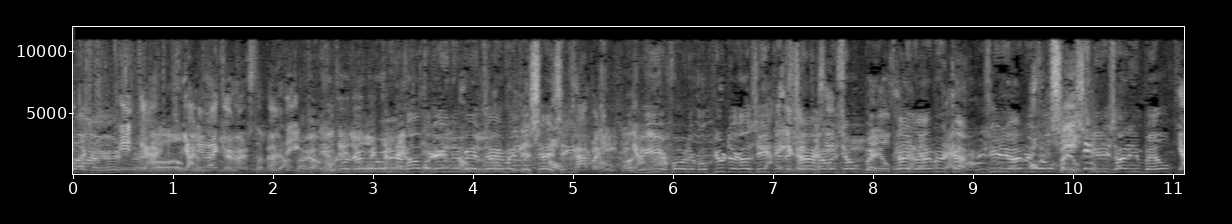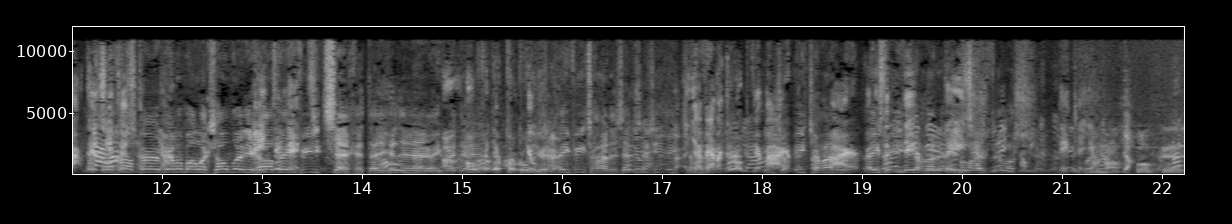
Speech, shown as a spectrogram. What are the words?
We- lekker rustig. Ja, lekker rustig. Goed, dan kunnen we nu gaan beginnen met, eh, met de sessie. Oh, beginnen, Als we hier voor de computer gaan zitten, dan krijgen we zo'n beeld. Kijk, daar hebben we, kijk, dus jullie hebben Oh, zo'n beeld. ze? Jullie zijn in beeld. Ja, Dan gaat eh, Willem-Alexander, die gaat even iets zeggen tegen de, even de, Oh, op de computer. Even iets harder. Zetten we ze iets Ja, welk knopje maar? Ietsje- harder. Even ietsje harder. Even Deze. luisteren wat hij Dit, denkt. ja. Normaal gesproken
